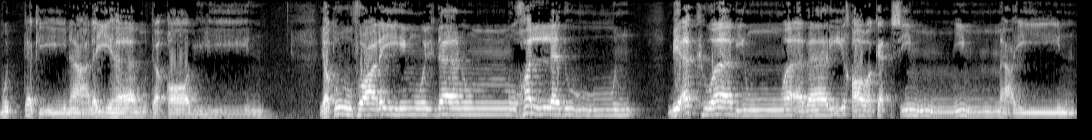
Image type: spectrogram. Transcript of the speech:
متكئين عليها متقابلين يطوف عليهم ولدان مخلدون بأكواب وأباريق وكأس من معين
